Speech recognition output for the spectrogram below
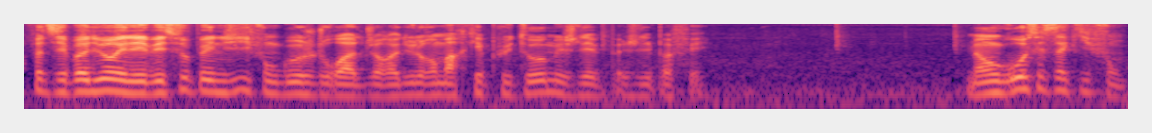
En fait, c'est pas dur et les vaisseaux PNJ font gauche-droite. J'aurais dû le remarquer plus tôt, mais je l'ai pas fait. Mais en gros, c'est ça qu'ils font.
